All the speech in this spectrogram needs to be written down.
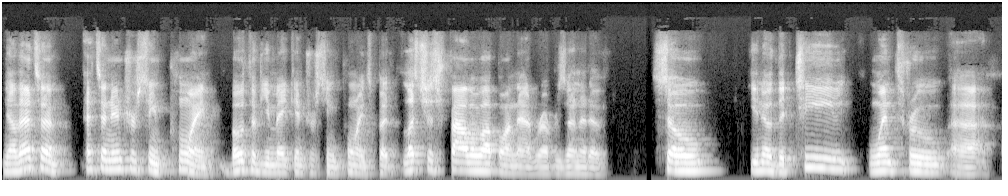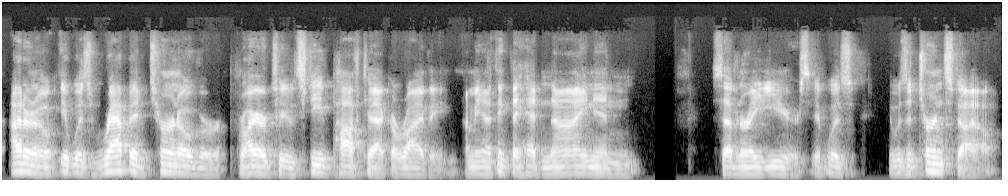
Now that's a that's an interesting point. Both of you make interesting points, but let's just follow up on that, Representative. So you know the T went through uh, I don't know, it was rapid turnover prior to Steve Poftak arriving. I mean, I think they had nine in seven or eight years. It was it was a turnstile,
